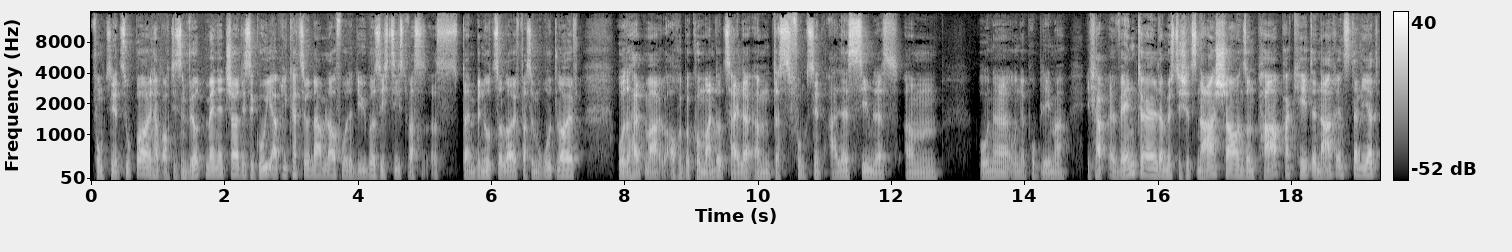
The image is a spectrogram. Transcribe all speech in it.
Funktioniert super. Ich habe auch diesen Wirt-Manager, diese GUI-Applikation da am Laufen, wo du die Übersicht siehst, was aus deinem Benutzer läuft, was im Root läuft. Oder halt mal auch über Kommandozeile. Ähm, das funktioniert alles seamless, ähm, ohne, ohne Probleme. Ich habe eventuell, da müsste ich jetzt nachschauen, so ein paar Pakete nachinstalliert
